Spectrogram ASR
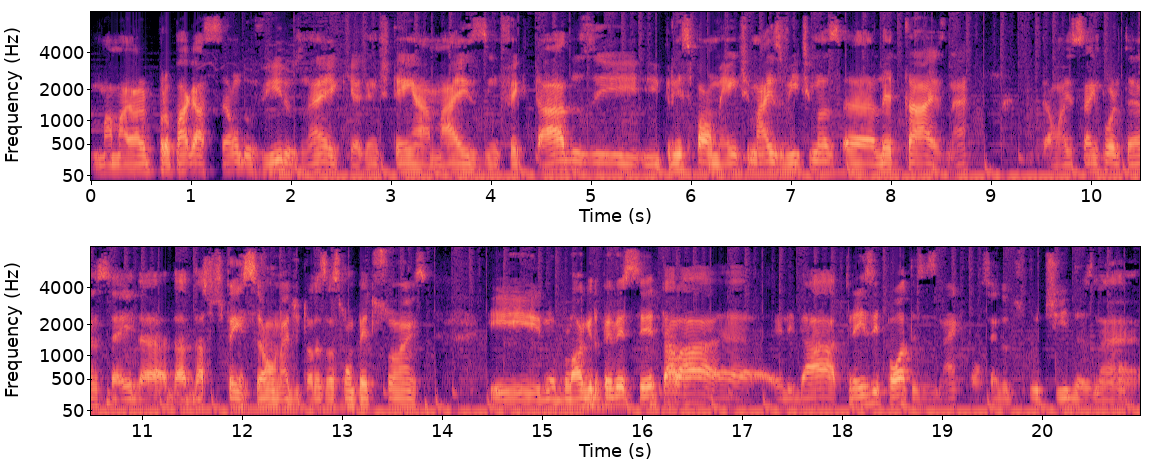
uma maior propagação do vírus, né, e que a gente tenha mais infectados e, e principalmente mais vítimas uh, letais, né. Então essa é a importância aí da, da, da suspensão né, de todas as competições. E no blog do PVC tá lá, é, ele dá três hipóteses, né, que estão sendo discutidas né,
